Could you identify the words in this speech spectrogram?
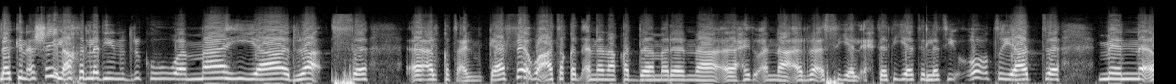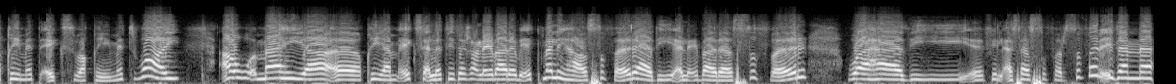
لكن الشيء الآخر الذي ندركه هو ما هي رأس آه، القطع المكافئ وأعتقد أننا قد مررنا آه، حيث أن الرأس هي الإحداثيات التي أعطيت من قيمة x وقيمة y أو ما هي آه، قيم x التي تجعل العبارة بإكملها صفر. هذه العبارة صفر وهذه في الأساس صفر صفر. إذا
